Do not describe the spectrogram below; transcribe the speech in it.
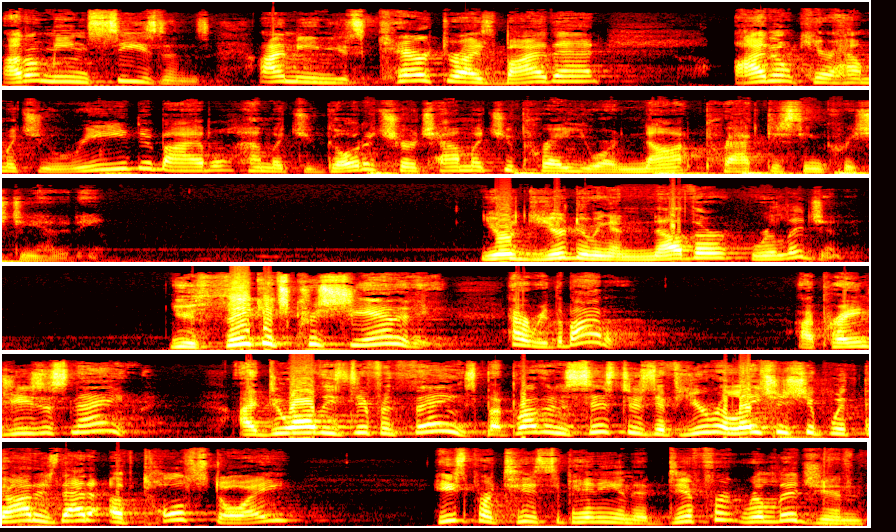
I don't mean seasons, I mean it's characterized by that. I don't care how much you read the Bible, how much you go to church, how much you pray, you are not practicing Christianity. You're, you're doing another religion. You think it's Christianity. I read the Bible. I pray in Jesus' name. I do all these different things. But, brothers and sisters, if your relationship with God is that of Tolstoy, he's participating in a different religion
